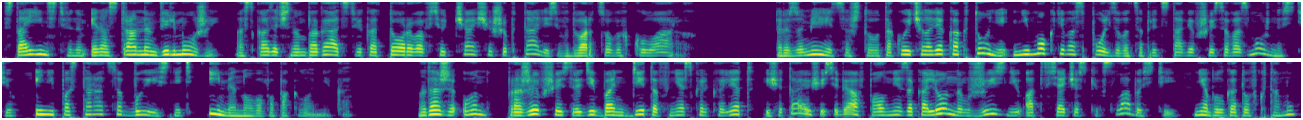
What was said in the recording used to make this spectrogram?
с таинственным иностранным вельможей, о сказочном богатстве которого все чаще шептались в дворцовых кулуарах. Разумеется, что такой человек, как Тони, не мог не воспользоваться представившейся возможностью и не постараться выяснить имя нового поклонника. Но даже он, проживший среди бандитов несколько лет и считающий себя вполне закаленным жизнью от всяческих слабостей, не был готов к тому,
